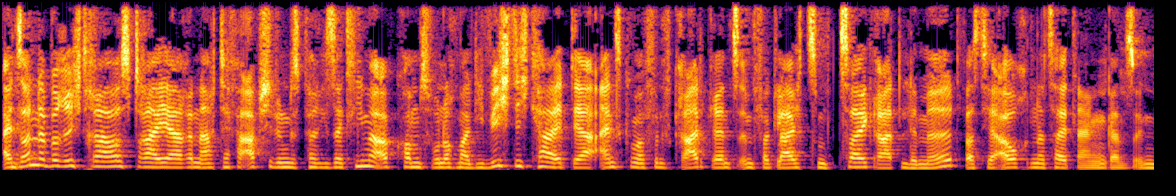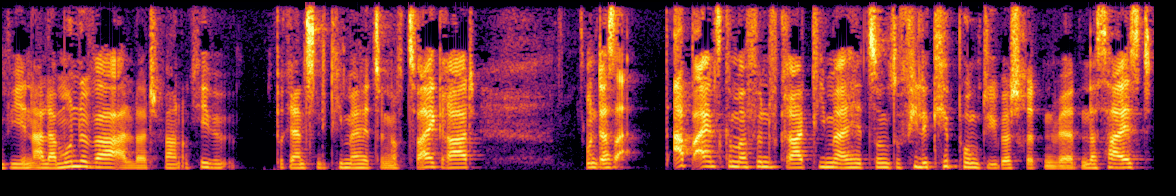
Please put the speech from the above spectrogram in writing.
ein Sonderbericht raus, drei Jahre nach der Verabschiedung des Pariser Klimaabkommens, wo nochmal die Wichtigkeit der 1,5 Grad Grenze im Vergleich zum 2 Grad Limit, was ja auch eine Zeit lang ganz irgendwie in aller Munde war. Alle Leute waren, okay, wir begrenzen die Klimaerhitzung auf 2 Grad. Und dass ab 1,5 Grad Klimaerhitzung so viele Kipppunkte überschritten werden. Das heißt,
